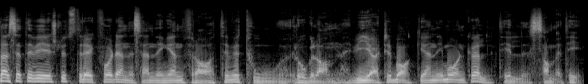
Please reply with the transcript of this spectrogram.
Der setter vi sluttstrek for denne sendingen fra TV 2 Rogaland. Vi er tilbake igjen i morgen kveld til samme tid.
